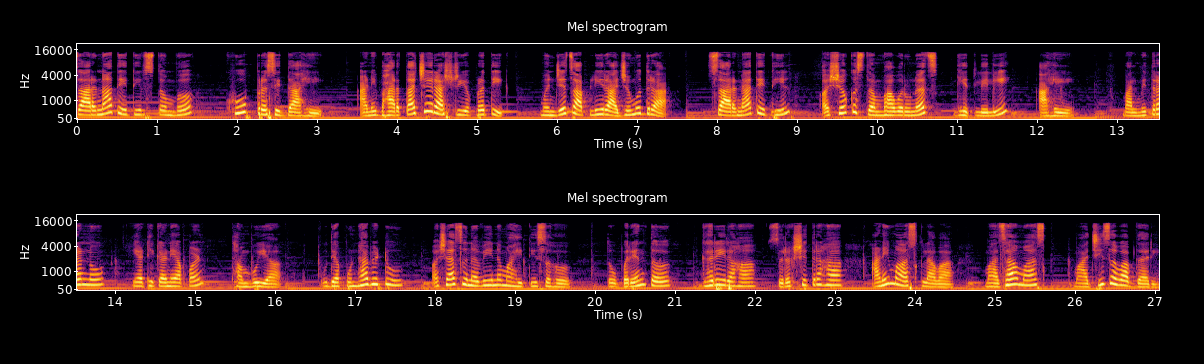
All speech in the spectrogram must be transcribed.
सारनाथ येथील स्तंभ खूप प्रसिद्ध आहे. आणि भारताचे राष्ट्रीय प्रतीक म्हणजेच आपली राजमुद्रा सारनाथ येथील अशोक स्तंभावरूनच घेतलेली आहे. बालमित्रांनो या ठिकाणी आपण थांबूया. उद्या पुन्हा भेटू अशाच नवीन माहितीसह. तोपर्यंत घरी रहा सुरक्षित रहा आणि मास्क लावा. माझा मास्क माझी जबाबदारी.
